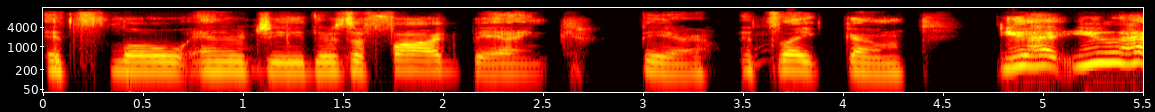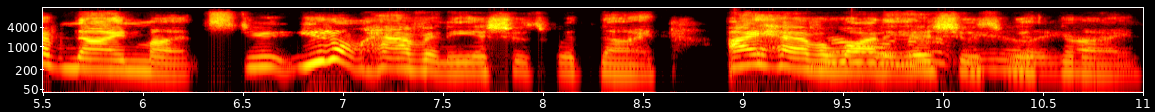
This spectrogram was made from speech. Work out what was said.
It's low energy. There's a fog bank there. It's like um you have you have nine months. You you don't have any issues with nine. I have a lot of issues really. with nine.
